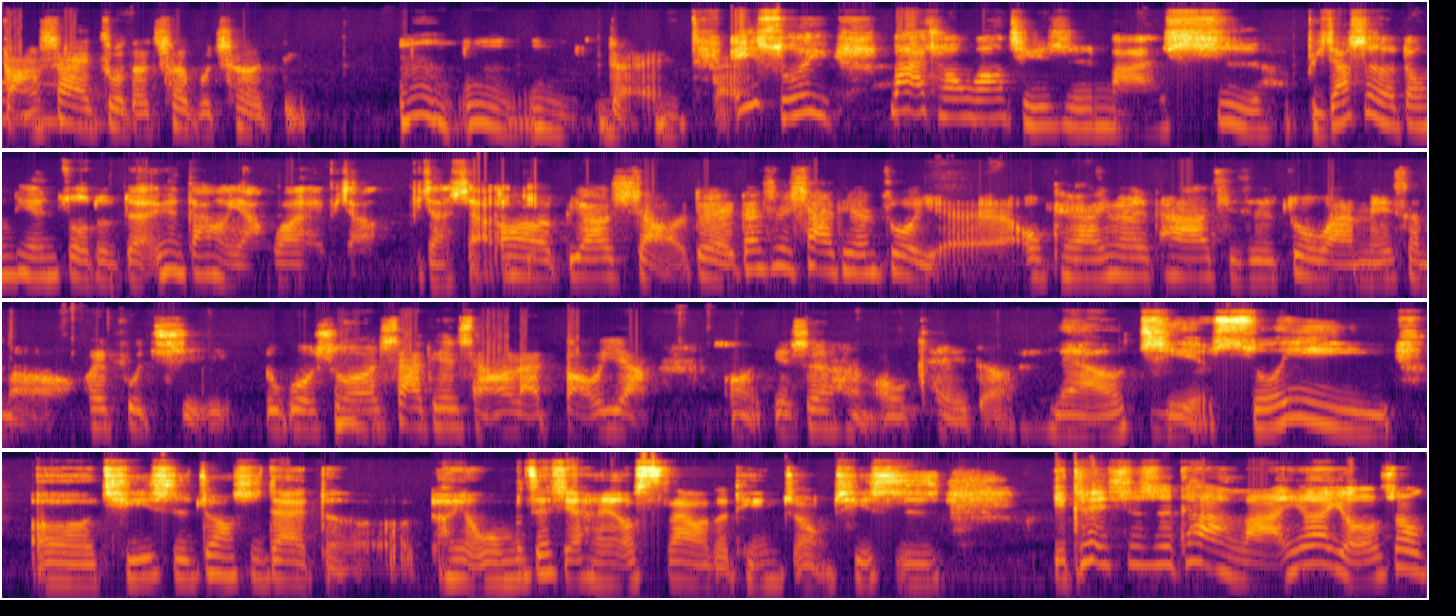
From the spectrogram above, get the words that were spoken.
防晒做的彻不彻底。嗯嗯嗯，对，哎，所以脉冲光其实蛮适合，比较适合冬天做，对不对？因为刚好阳光也比较比较小一点，呃，比较小，对。但是夏天做也 OK 啊，因为它其实做完没什么恢复期。如果说夏天想要来保养，嗯，嗯，也是很 OK 的。了解，所以呃，其实壮世代的很有我们这些很有 style 的听众，其实也可以试试看啦。因为有的时候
